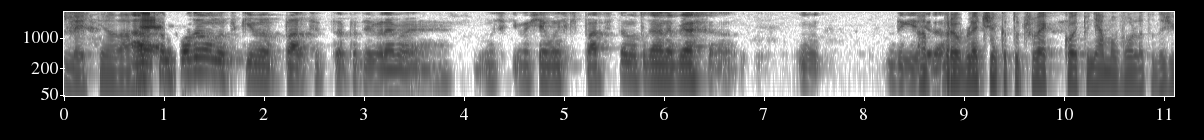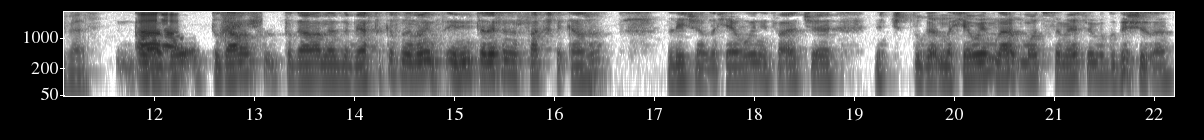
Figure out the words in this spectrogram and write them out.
Наистина, да. Аз съм ходил на такива партита преди време, на такива хелуински партита, но тогава не бях дегизиран. Преоблечен като човек, който няма волята да живее. Горе-долу, тогава, тогава не, не бях такъв, но едно, един интересен факт ще кажа, личен за Хелуин и това е, че, че тога, на Хелуин на моето семейство има годишнина.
